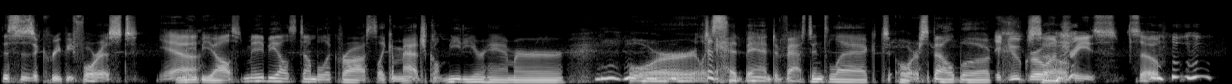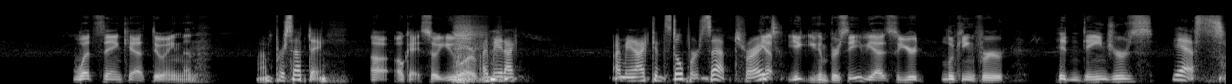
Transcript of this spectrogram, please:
This is a creepy forest. Yeah. Maybe I'll maybe I'll stumble across like a magical meteor hammer mm-hmm. or like Just- a headband of vast intellect or a spell book. They do grow So- on trees. So, what's Zancath doing then? I'm percepting. Oh, okay. So you are. I mean, I, I mean, I can still percept, right? Yep. You, you can perceive. Yeah. So you're looking for hidden dangers. Yes.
